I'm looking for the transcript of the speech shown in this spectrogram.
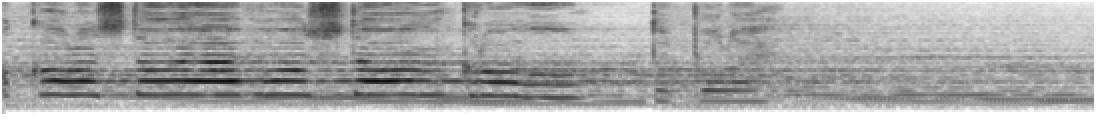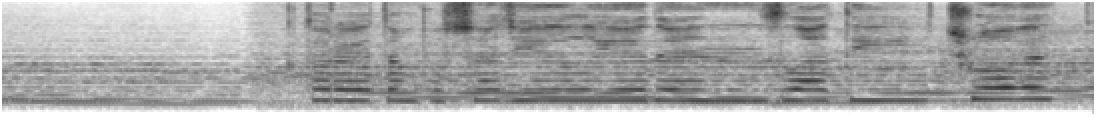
Okolo stoja v hustom kruhu to pole, ktoré tam posadil jeden zlatý človek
